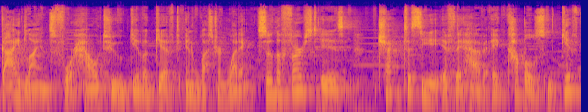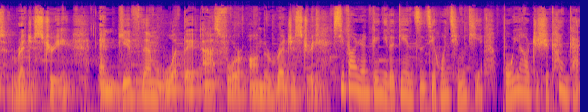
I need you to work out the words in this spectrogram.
guidelines for how to give a gift in a Western wedding. So the first is check to see if they have a couple's gift registry and give them what they ask for on the registry. 西方人给你的电子结婚请帖，不要只是看看，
